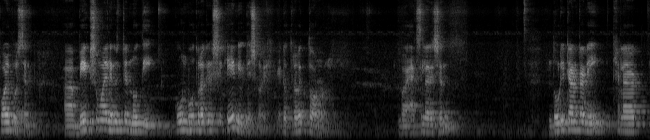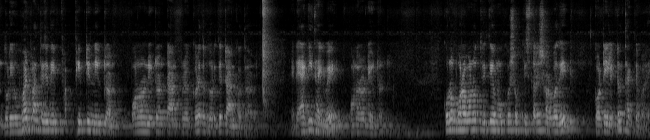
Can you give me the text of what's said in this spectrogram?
পরের কোশ্চেন বেগ সময় লেখচিত্রের নদী কোন ভৌত রাশিকে নির্দেশ করে? এটা উত্তর হবে ত্বরণ বা অ্যাক্সিলারেশন দড়ি টান টানাটানি খেলার দড়ির উভয় প্রান্তে যদি ফিফটিন নিউটন পনেরো নিউটন টান প্রয়োগ করে তবে দড়িতে টান কত হবে? এটা একই থাকবে পনেরো নিউটন কোনো পরমাণু তৃতীয় মুখ্য শক্তি স্তরে সর্বাধিক কটি ইলেকট্রন থাকতে পারে?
